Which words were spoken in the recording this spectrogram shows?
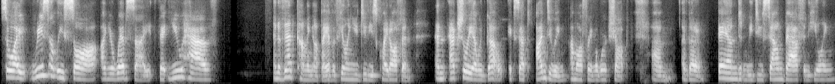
So I recently saw on your website that you have an event coming up. I have a feeling you do these quite often. And actually, I would go, except I'm doing, I'm offering a workshop. Um, I've got a band and we do sound bath and healing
